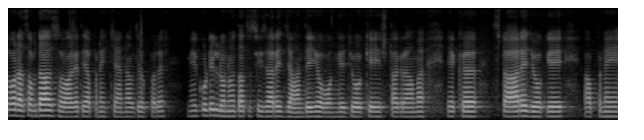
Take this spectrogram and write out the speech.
ਤੁਹਾਡਾ ਸਭ ਦਾ ਸਵਾਗਤ ਹੈ ਆਪਣੇ ਚੈਨਲ ਦੇ ਉੱਪਰ। ਮੀਕੂ ਢਿੱਲੋਂ ਨੂੰ ਤਾਂ ਤੁਸੀਂ ਸਾਰੇ ਜਾਣਦੇ ਹੀ ਹੋਵੋਗੇ ਜੋ ਕਿ ਇੰਸਟਾਗ੍ਰਾਮ ਇੱਕ ਸਟਾਰ ਹੈ, ਜੋ ਕਿ ਆਪਣੇ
